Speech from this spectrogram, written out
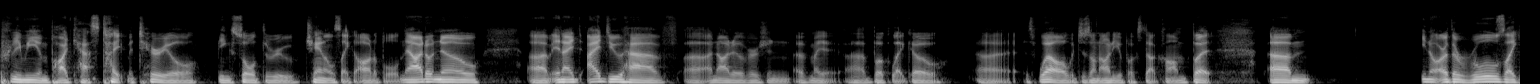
premium podcast type material being sold through channels like Audible. Now, I don't know. Um, and I, I do have uh, an audio version of my uh, book, Let Go, uh, as well, which is on audiobooks.com. But, um, you know, are there rules like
